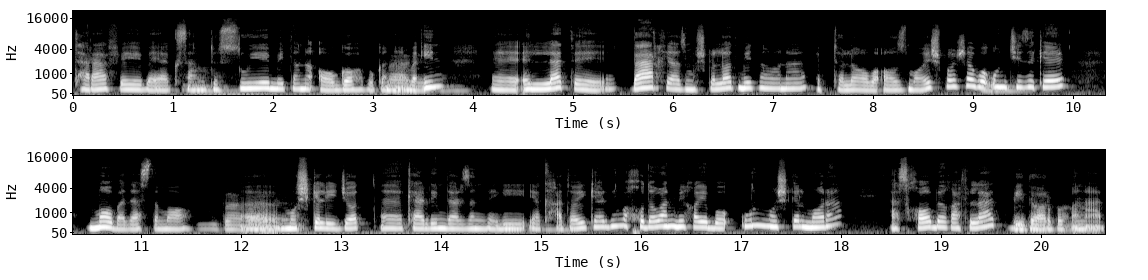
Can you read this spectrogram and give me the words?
طرف به یک سمت سوی می‌تونه آگاه بکنه. و بله. این علت برخی از مشکلات می‌تونه ابتلا و آزمایش باشه و اون چیزی که ما به دست ما بله. مشکل ایجاد کردیم در زندگی یک خطایی کردیم و خداوند می‌خواد با اون مشکل ما را از خواب غفلت بیدار بکند.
